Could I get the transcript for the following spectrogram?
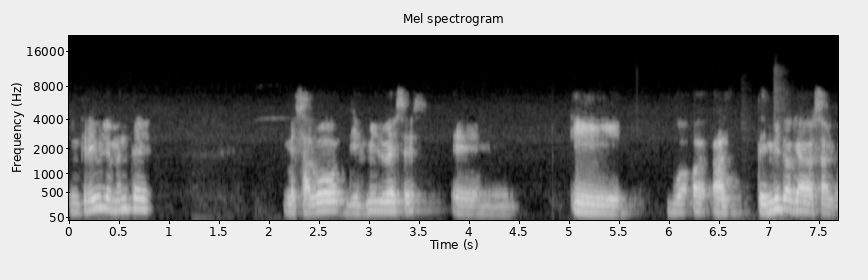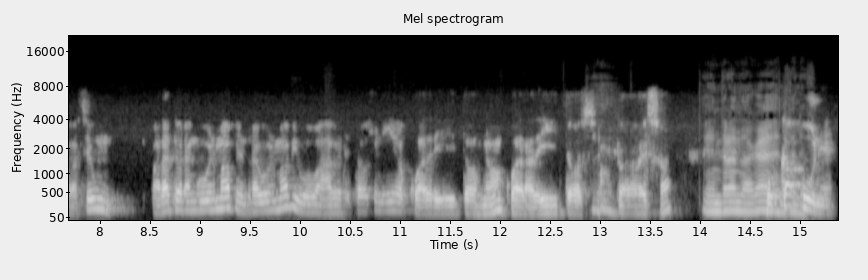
Increíblemente me salvó 10.000 veces eh, y te invito a que hagas algo. Hacé un parate ahora en Google Maps, entra a Google Maps y vos vas a ver Estados Unidos, cuadritos, ¿no? Cuadraditos, todo eso. Estoy entrando acá. Busca Pune.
